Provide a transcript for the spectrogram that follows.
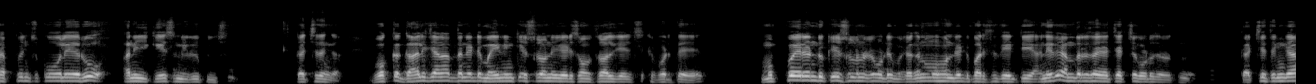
తప్పించుకోలేరు అని ఈ కేసు నిరూపించింది. ఖచ్చితంగా. ఒక్క గాలి జనార్దన్ రెడ్డి మైనింగ్ కేసులోనే ఏడు సంవత్సరాలు చేసి పడితే ముప్పై రెండు కేసులు ఉన్నటువంటి జగన్మోహన్ రెడ్డి పరిస్థితి ఏంటి అనేది అందరి చర్చ కూడా జరుగుతుంది. ఖచ్చితంగా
